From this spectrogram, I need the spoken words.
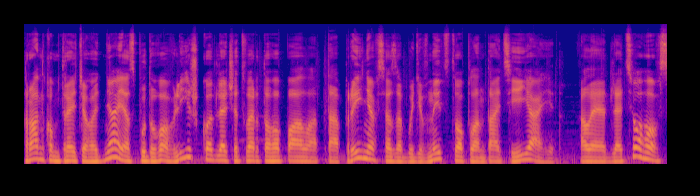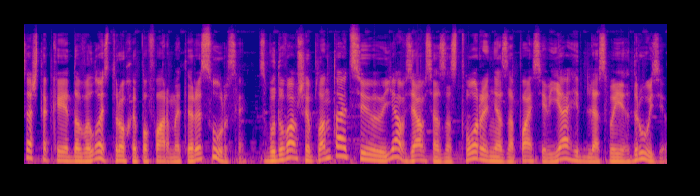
Ранком третього дня я збудував ліжко для четвертого пала та прийнявся за будівництво плантації ягід. Але для цього все ж таки довелось трохи пофармити ресурси. Збудувавши плантацію, я взявся за створення запасів ягід для своїх друзів.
